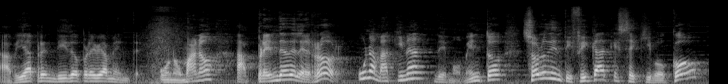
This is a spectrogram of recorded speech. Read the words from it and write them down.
había aprendido previamente. Un humano aprende del error. Una máquina, de momento, solo identifica que se equivocó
